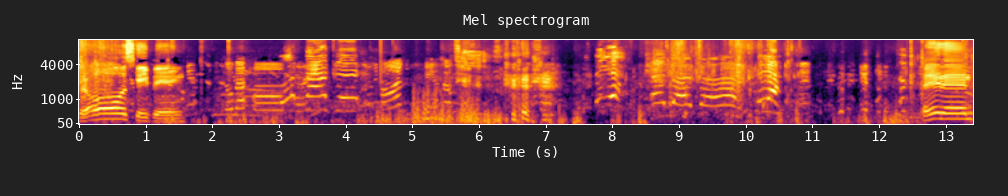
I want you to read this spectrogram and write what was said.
They're all escaping. Go back home. Come on. You come Aiden.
